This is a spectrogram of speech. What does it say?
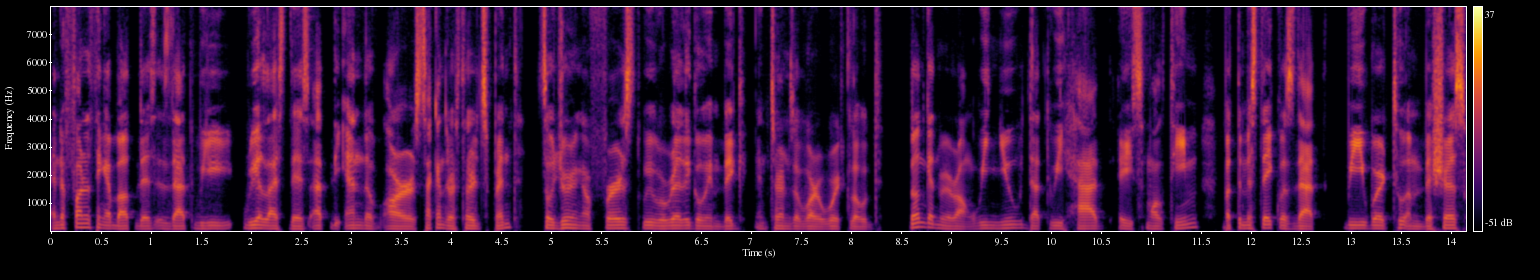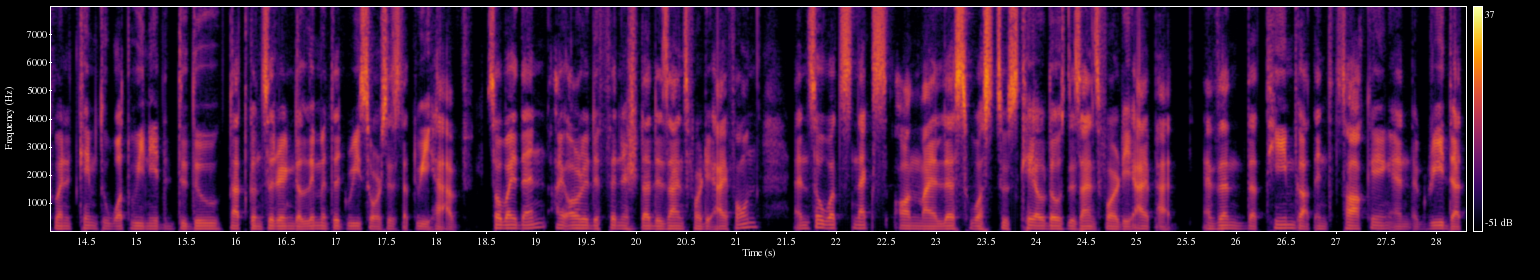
And the funny thing about this is that we realized this at the end of our second or third sprint. So during our first, we were really going big in terms of our workload. Don't get me wrong, we knew that we had a small team, but the mistake was that we were too ambitious when it came to what we needed to do, not considering the limited resources that we have. So by then, I already finished the designs for the iPhone, and so what's next on my list was to scale those designs for the iPad. And then the team got into talking and agreed that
